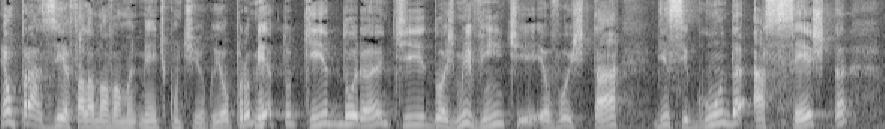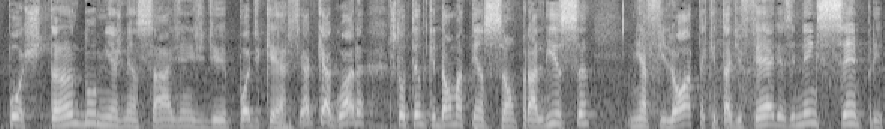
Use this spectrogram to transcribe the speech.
É um prazer falar novamente contigo. E eu prometo que durante 2020 eu vou estar de segunda a sexta postando minhas mensagens de podcast. É que agora estou tendo que dar uma atenção para a Lissa, minha filhota que está de férias, e nem sempre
